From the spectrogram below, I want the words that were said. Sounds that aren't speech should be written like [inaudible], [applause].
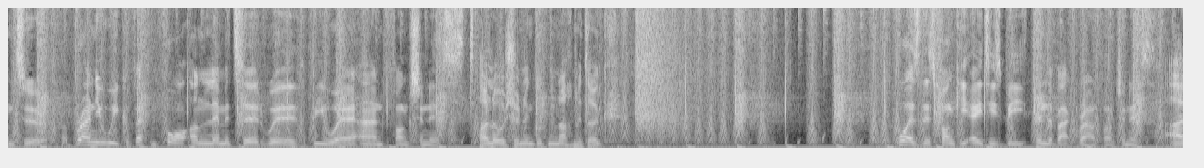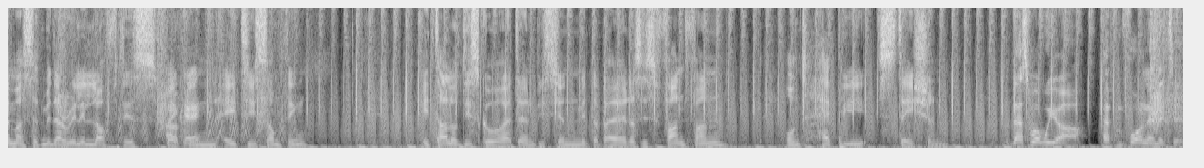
Welcome to a brand new week of FM4 Unlimited with Beware and Functionist. Hallo, schönen guten Nachmittag. What is this funky 80s beat in the background, Functionist? I must admit, I really love this back Okay. in 80 something. Italo Disco heute ein bisschen mit dabei. Das ist Fun Fun und Happy Station. That's what we are, FM4 Unlimited.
